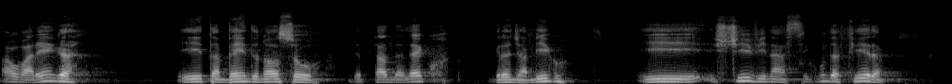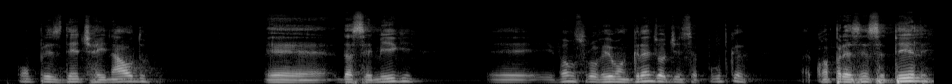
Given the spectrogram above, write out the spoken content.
Alvarenga e também do nosso deputado Leleco, grande amigo. E estive na segunda-feira com o presidente Reinaldo é, da CEMIG é, e vamos prover uma grande audiência pública com a presença dele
